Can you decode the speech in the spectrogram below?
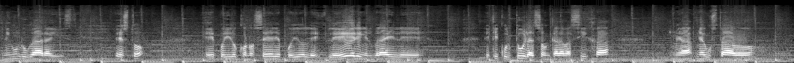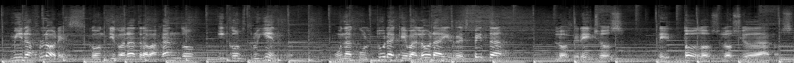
en ningún lugar hay este, esto. He podido conocer, he podido leer en el braille de qué culturas son cada vasija. Me ha, me ha gustado. Miraflores continuará trabajando y construyendo una cultura que valora y respeta los derechos de todos los ciudadanos.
